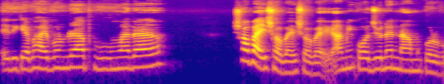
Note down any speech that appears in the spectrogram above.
এদিকে ভাই বোনরা ফুমারা সবাই সবাই সবাই। আমি কজনের নাম করব?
